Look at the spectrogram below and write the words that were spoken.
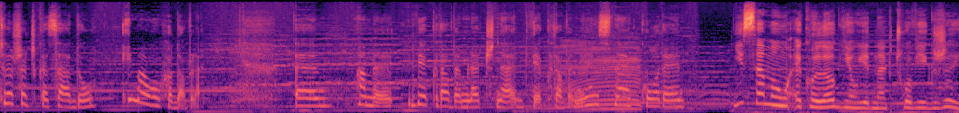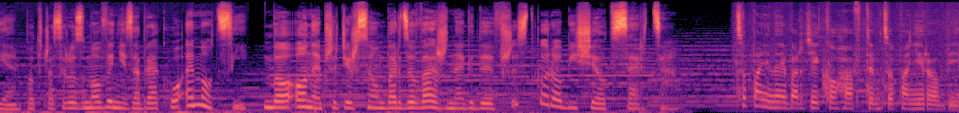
troszeczkę sadu i małą hodowlę. Ym, Mamy dwie krowy mleczne, dwie krowy mięsne, kury, Nie samą ekologią jednak człowiek żyje. Podczas rozmowy nie zabrakło emocji, bo one przecież są bardzo ważne, gdy wszystko robi się od serca. Co Pani najbardziej kocha w tym, co Pani robi?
